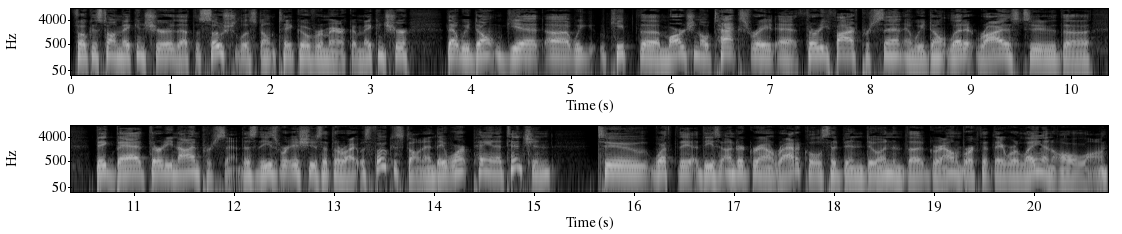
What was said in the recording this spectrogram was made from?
focused on making sure that the socialists don't take over America, making sure that we don't get, uh, we keep the marginal tax rate at 35% and we don't let it rise to the big bad 39%. This, these were issues that the right was focused on and they weren't paying attention to what the, these underground radicals had been doing and the groundwork that they were laying all along.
